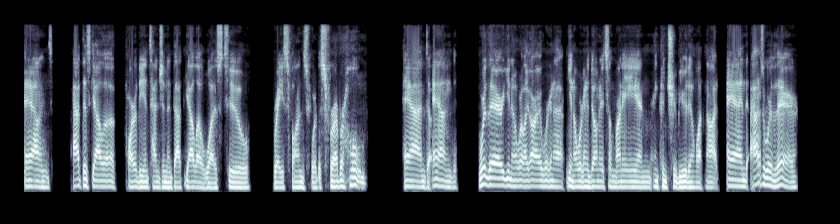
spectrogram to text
And at this gala, part of the intention at that gala was to raise funds for this forever home. And, and we're there, you know, we're like, all right, we're going to, you know, we're going to donate some money and, and contribute and whatnot. And as we're there,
